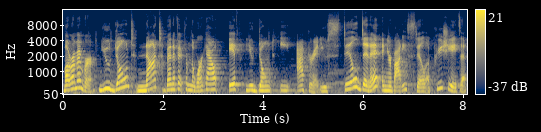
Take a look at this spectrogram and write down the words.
But remember, you don't not benefit from the workout if you don't eat after it. You still did it and your body still appreciates it.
